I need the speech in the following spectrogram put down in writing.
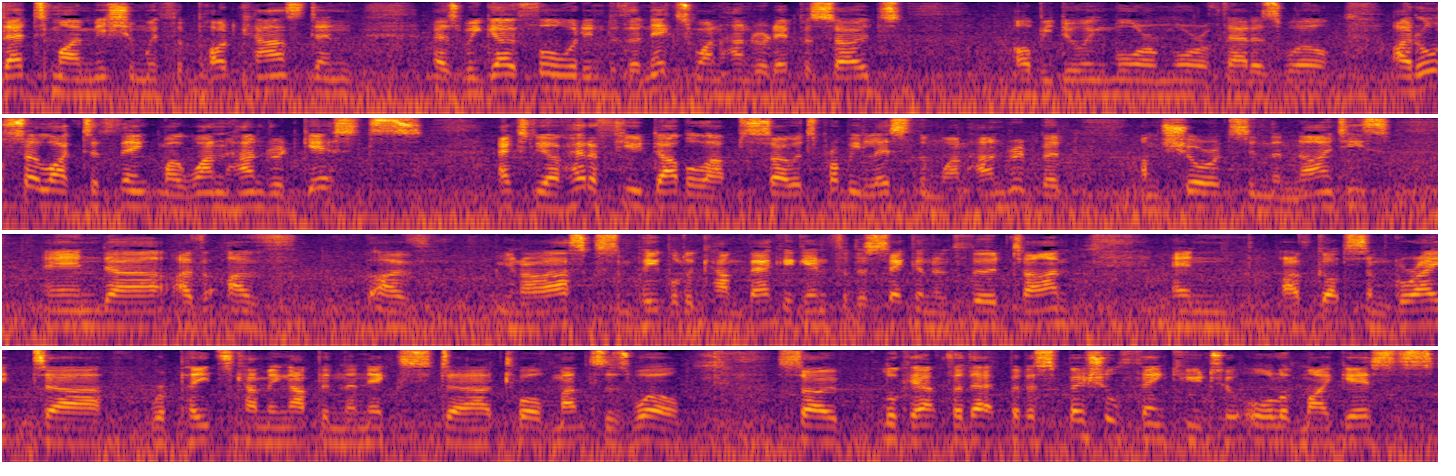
that's my mission with the podcast. And as we go forward into the next 100 episodes, I'll be doing more and more of that as well. I'd also like to thank my 100 guests. Actually, I've had a few double ups, so it's probably less than 100, but I'm sure it's in the 90s. And uh, I've, I've, I've you know, asked some people to come back again for the second and third time, and I've got some great uh, repeats coming up in the next uh, 12 months as well. So look out for that. But a special thank you to all of my guests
